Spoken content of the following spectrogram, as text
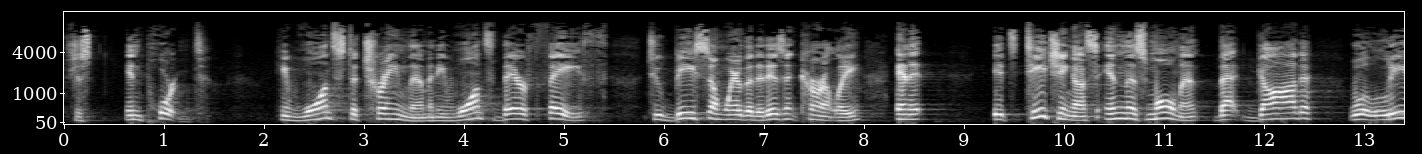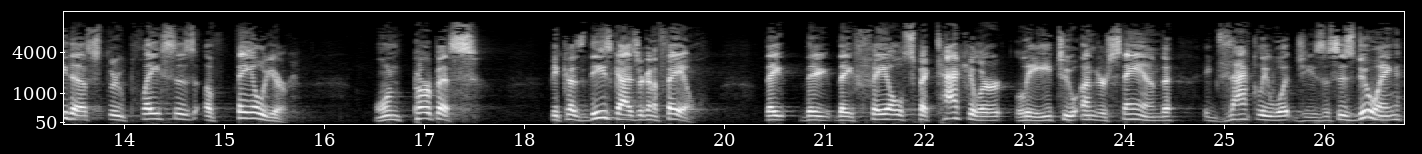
It's just important. He wants to train them and he wants their faith to be somewhere that it isn't currently. And it, it's teaching us in this moment that God will lead us through places of failure on purpose because these guys are going to fail. They, they, they fail spectacularly to understand exactly what Jesus is doing,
